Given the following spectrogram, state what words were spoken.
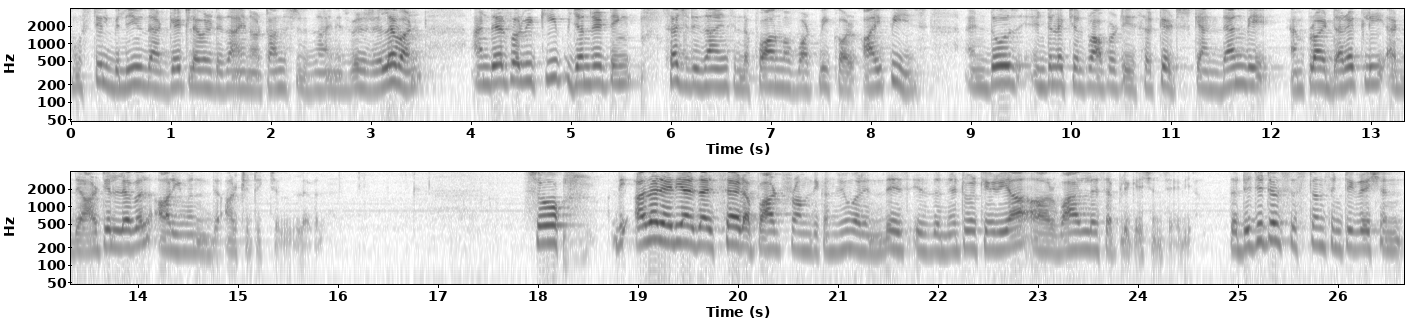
who still believe that gate level design or transistor design is very relevant and therefore, we keep generating such designs in the form of what we call IPs and those intellectual property circuits can then be employed directly at the RTL level or even the architectural level. So, The other area as I said apart from the consumer in this is the network area or wireless applications area. The digital systems integration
